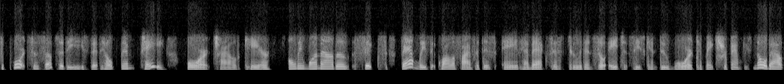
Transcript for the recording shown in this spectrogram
supports and subsidies that help them pay for child care only one out of six families that qualify for this aid have access to it. And so agencies can do more to make sure families know about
